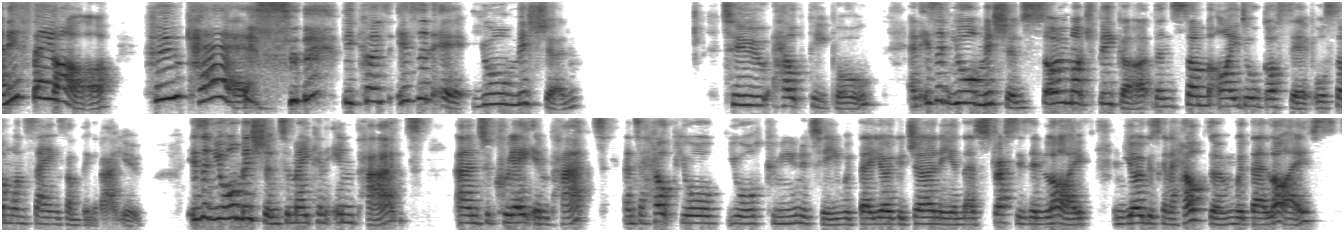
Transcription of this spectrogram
And if they are, who cares? because isn't it your mission to help people? And isn't your mission so much bigger than some idle gossip or someone saying something about you? Isn't your mission to make an impact and to create impact and to help your your community with their yoga journey and their stresses in life and yoga is going to help them with their lives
